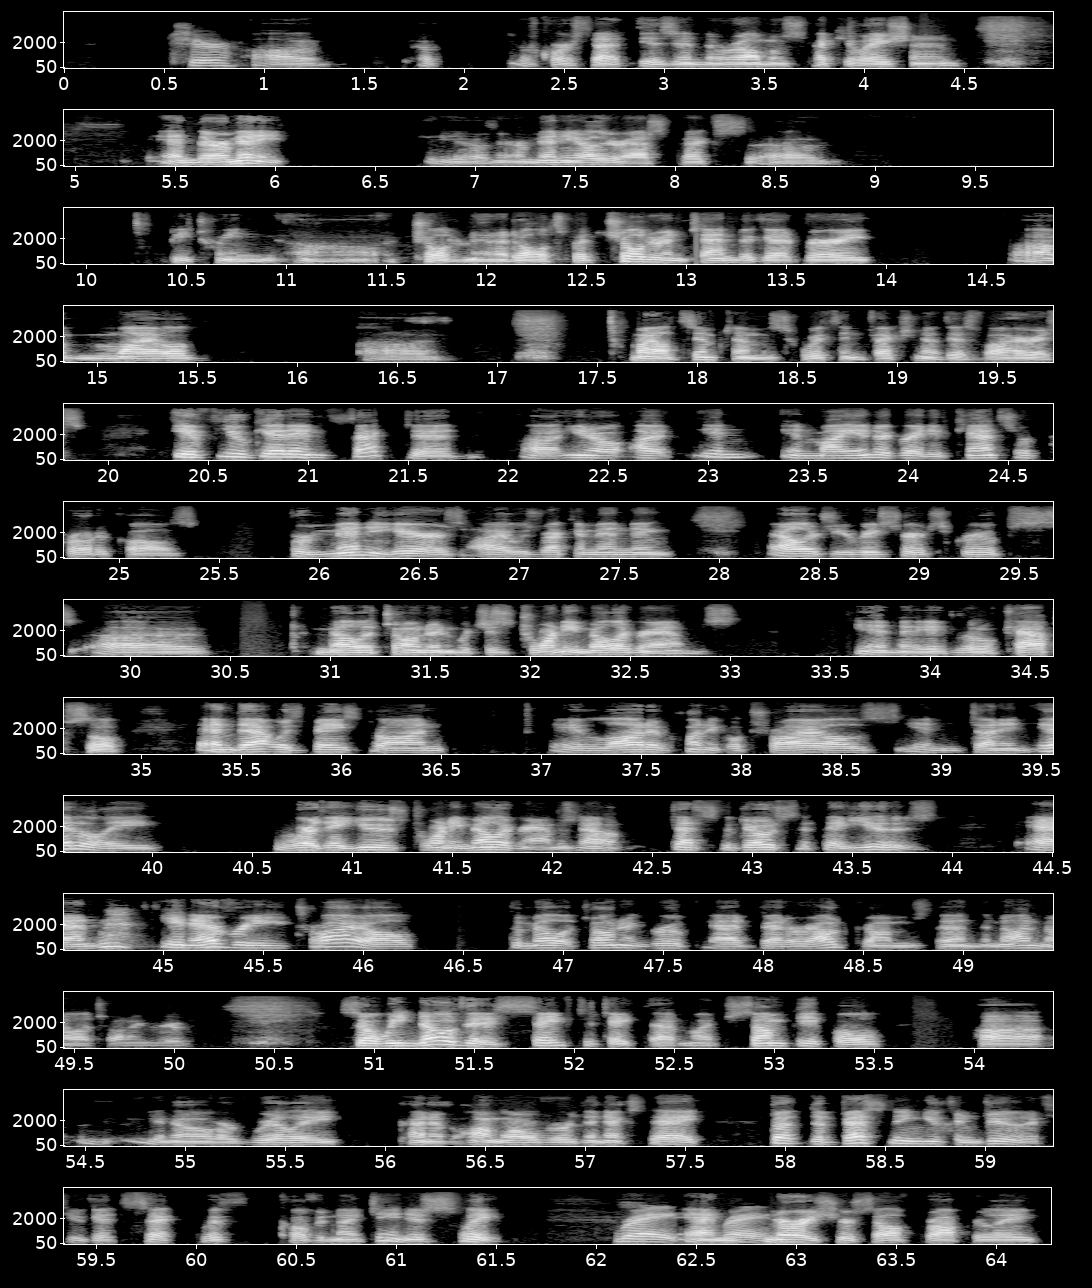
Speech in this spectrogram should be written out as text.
Sure. Uh, of course, that is in the realm of speculation, and there are many, you know, there are many other aspects uh, between uh, children and adults, but children tend to get very um, mild, uh, mild symptoms with infection of this virus. If you get infected, uh, you know, I, in in my integrative cancer protocols, for many years, I was recommending Allergy Research Group's uh, melatonin, which is 20 milligrams in a little capsule. And that was based on a lot of clinical trials in, done in Italy where they used 20 milligrams. Now, that's the dose that they used. And in every trial, the melatonin group had better outcomes than the non melatonin group. So we know that it's safe to take that much. Some people uh, you know, are really kind of hung over the next day. But the best thing you can do if you get sick with COVID 19 is sleep. Right. And right. nourish yourself properly.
